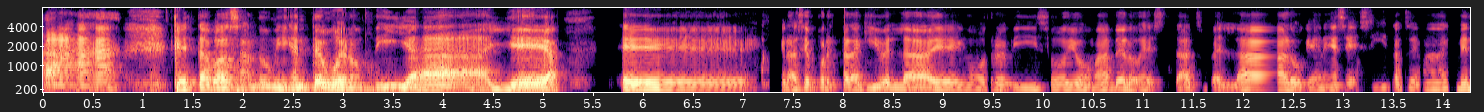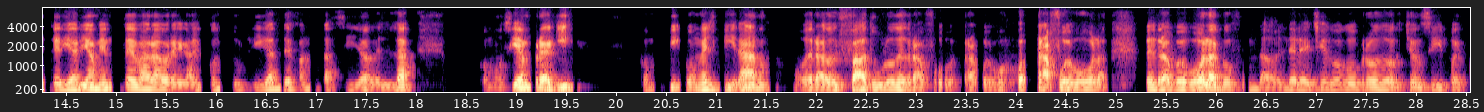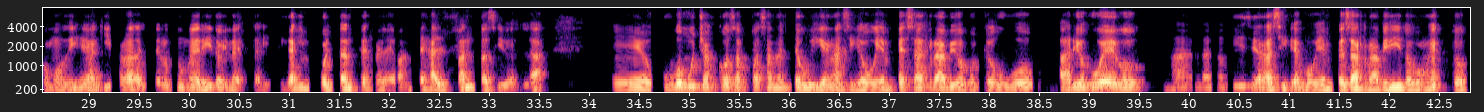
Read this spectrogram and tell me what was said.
¿Qué está pasando, mi gente? Buenos días. Yeah. Eh, gracias por estar aquí, ¿verdad? En otro episodio más de los stats, ¿verdad? Lo que necesitas semanalmente, diariamente para bregar con tus ligas de fantasía, ¿verdad? Como siempre aquí, con Picón el Tirano, moderador fatulo de Trafo, Trafuebola, de Trafuebola, cofundador de Leche Gogo Productions. Y pues, como dije aquí, para darte los numeritos y las estadísticas importantes, relevantes al fantasy, ¿verdad? Eh, hubo muchas cosas pasando este weekend, así que voy a empezar rápido porque hubo varios juegos, más las noticias, así que voy a empezar rapidito con esto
